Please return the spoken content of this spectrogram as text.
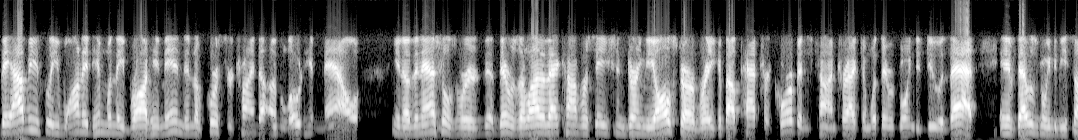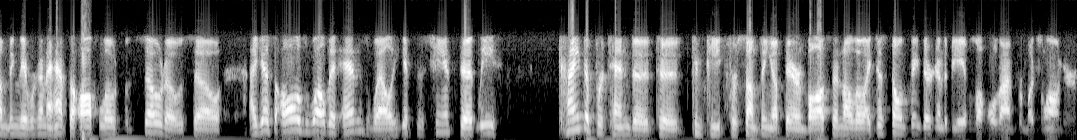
They obviously wanted him when they brought him in, and of course they're trying to unload him now you know, the Nationals were there was a lot of that conversation during the All Star break about Patrick Corbin's contract and what they were going to do with that, and if that was going to be something they were going to have to offload with Soto. So I guess all's well that ends well. He gets his chance to at least kind of pretend to to compete for something up there in Boston. Although I just don't think they're going to be able to hold on for much longer.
